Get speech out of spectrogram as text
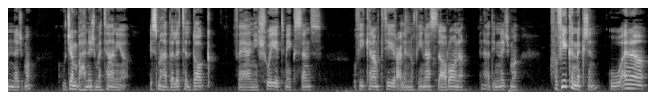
النجمة. وجنبها نجمة تانية اسمها the little dog فيعني شوية make sense وفي كلام كتير على إنه في ناس زارونا من هذه النجمة. ففي connection وأنا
